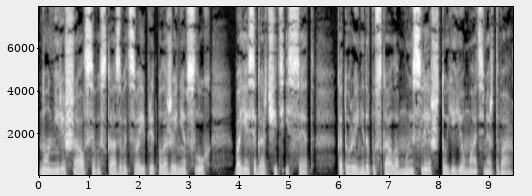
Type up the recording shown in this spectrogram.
Но он не решался высказывать свои предположения вслух, боясь огорчить Исет, которая не допускала мысли, что ее мать мертва.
